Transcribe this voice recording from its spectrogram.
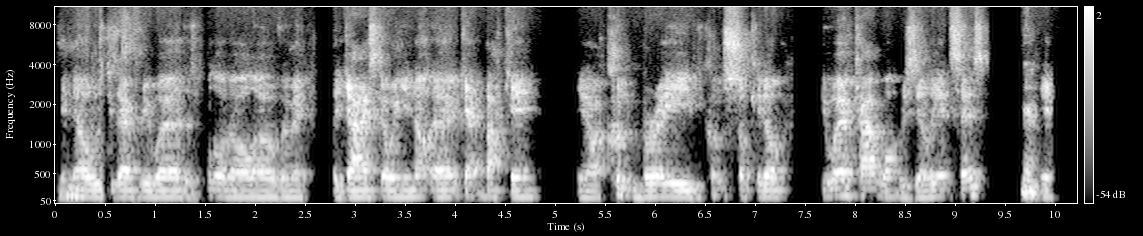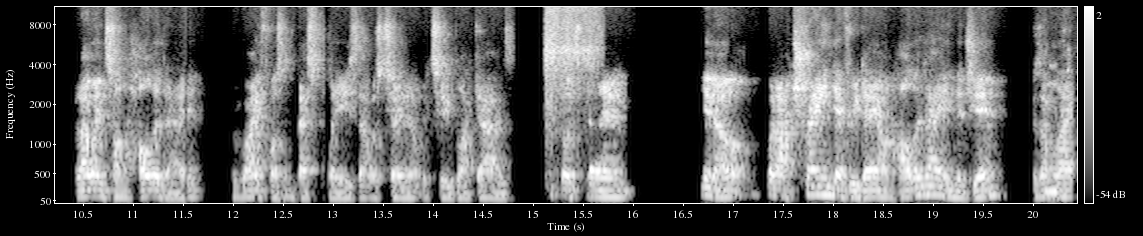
My Mm. nose is everywhere. There's blood all over me. The guy's going, You're not hurt, get back in. You know, I couldn't breathe. You couldn't suck it up. You work out what resilience is. Yeah. You know, but I went on holiday. My wife wasn't best pleased. I was turning up with two black eyes. But, um, you know, but I trained every day on holiday in the gym because I'm Mm. like,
